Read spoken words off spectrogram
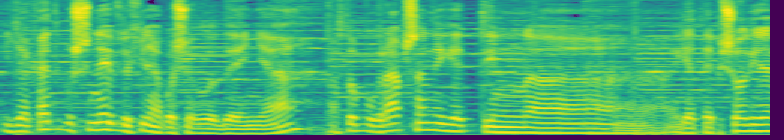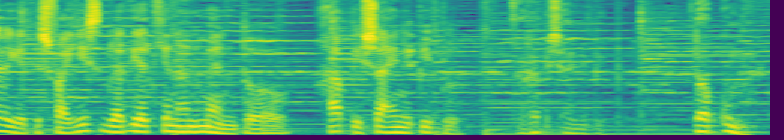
για κάτι που συνέβη το 1989, αυτό που γράψανε για, την, για τα επεισόδια για τη σφαγή στην πλατεία Tiananmen, το Happy Shiny People. Happy Shiny People. Το ακούμε.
